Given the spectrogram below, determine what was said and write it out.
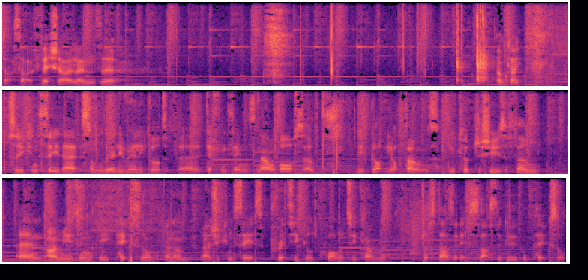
So that's like a fisheye lens there. Okay, so you can see there some really really good uh, different things. Now also you've got your phones. You could just use a phone Um, I'm using the Pixel and I'm, as you can see it's a pretty good quality camera just as it is, so that's the Google Pixel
